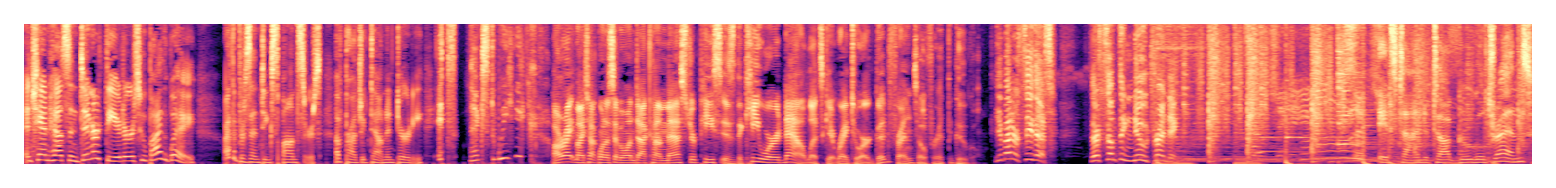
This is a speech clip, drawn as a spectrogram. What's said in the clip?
and Chan Chanhassen Dinner Theaters, who, by the way, are the presenting sponsors of Project Down and Dirty. It's next week. All right, mytalk1071.com masterpiece is the keyword. Now, let's get right to our good friends over at the Google. You better see this. There's something new trending. It's time to talk Google Trends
